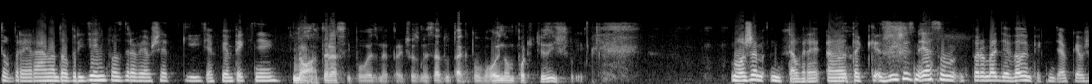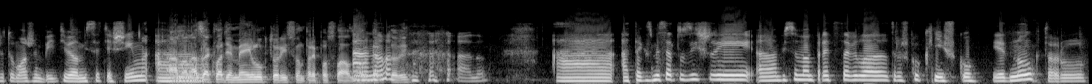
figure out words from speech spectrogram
Dobré ráno, dobrý deň, pozdravujem všetkých, ďakujem pekne. No a teraz si povedzme, prečo sme sa tu takto v hojnom počte zišli. Môžem, dobre, uh, tak sme, ja som v prvom rade veľmi pekne ďakujem, že tu môžem byť, veľmi sa teším. A... Áno, na základe mailu, ktorý som preposlal Norbertovi. Áno, A, a tak sme sa tu zišli, aby som vám predstavila trošku knižku jednu, ktorú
